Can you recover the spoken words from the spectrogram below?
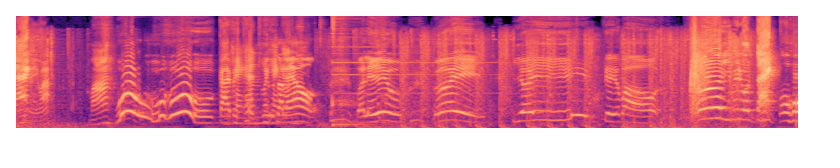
แตๆกไหนวะมาวู้ฮู้กลายเป็นมาแข่แข่งงกันคิวมาแข่งกันซะแล้วมาเร็วเฮ้ยเย้ยเดี๋ยวเปล่า เอ้ยไม่โดนแตก โอ้โห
